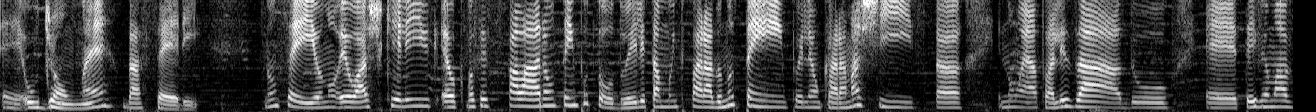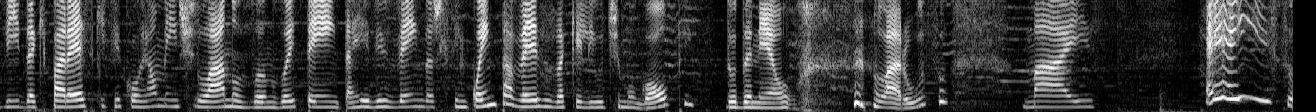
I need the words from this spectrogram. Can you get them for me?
É, o John, né? Da série. Não sei, eu, não, eu acho que ele é o que vocês falaram o tempo todo. Ele tá muito parado no tempo, ele é um cara machista, não é atualizado, é, teve uma vida que parece que ficou realmente lá nos anos 80, revivendo acho que 50 vezes aquele último golpe do Daniel Larusso. Mas é, é isso,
